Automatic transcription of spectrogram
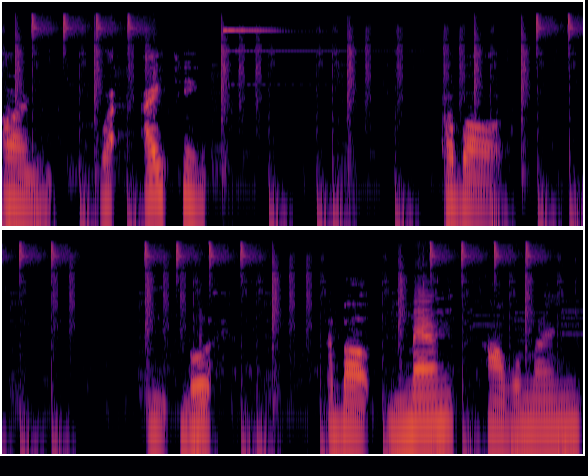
on what I think about both about men and women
